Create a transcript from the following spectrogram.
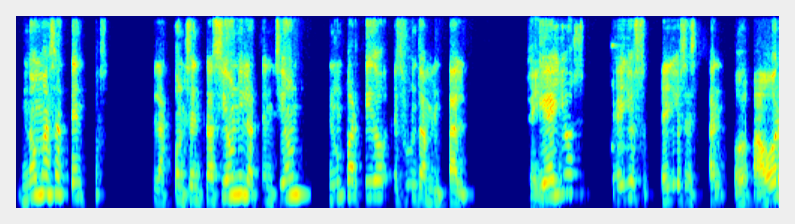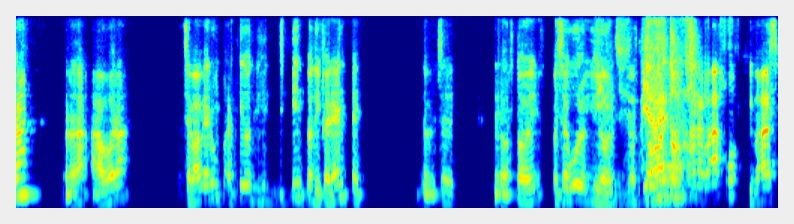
no más atentos. La concentración y la atención en un partido es fundamental. Y ellos, ellos, ellos están ahora, ¿verdad? Ahora se va a ver un partido distinto, diferente lo estoy, seguro. Y, Alberto. abajo y vas,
